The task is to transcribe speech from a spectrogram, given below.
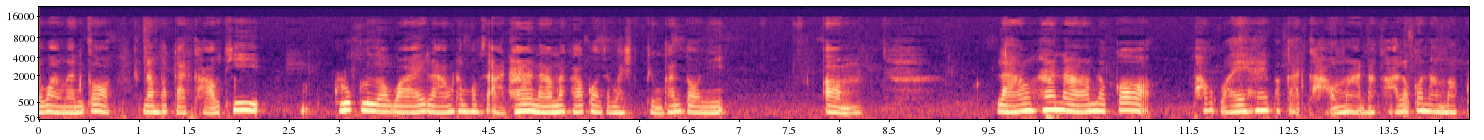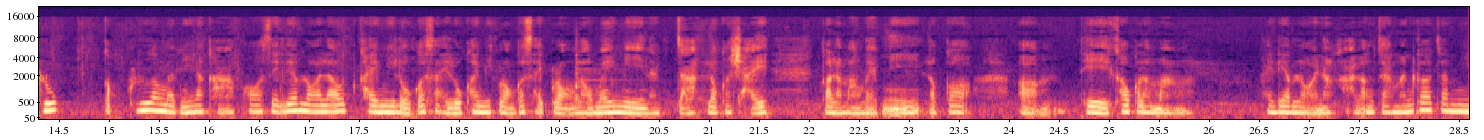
ระหว่างนั้นก็นำผักกาดขาวที่คลุกเกลือไว้ล้างทำความสะอาด 5 น้ำนะคะ ก่อนจะมาถึงขั้นตอนนี้ล้าง 5 น้ำแล้วก็พักไว้ให้ผักกาดขาวหมาดนะคะ แล้วก็นำมาคลุก เครื่องแบบนี้นะคะ พอเสร็จเรียบร้อยแล้วใครมีโหลก็ใส่โหลใครมีกล่องก็ใส่กล่องเราไม่มีนะจ๊ะเราก็ใช้กระมังแบบนี้ แล้วก็เทเข้ากระมังให้เรียบร้อยนะคะ หลังจากนั้นก็จะมี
